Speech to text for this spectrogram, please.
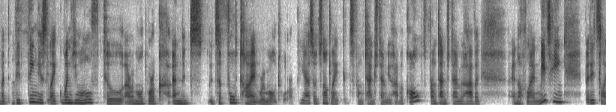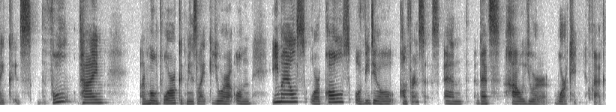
But the thing is, like when you move to a remote work, and it's it's a full time remote work, yeah. So it's not like it's from time to time you have a call, from time to time you have a an offline meeting, but it's like it's the full time remote work. It means like you are on emails or calls or video conferences, and that's how you're working fact.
